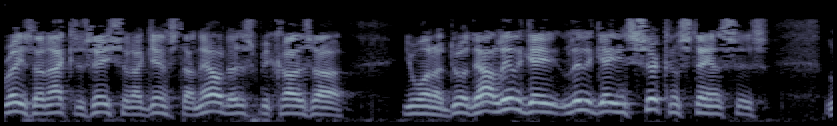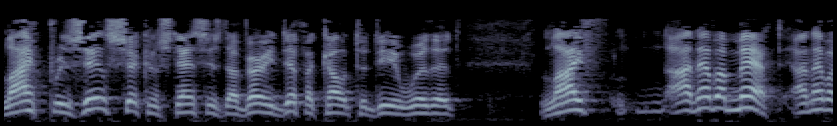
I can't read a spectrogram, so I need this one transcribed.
raise an accusation against an elder just because uh, you want to do it. There are litigating, litigating circumstances. Life presents circumstances that are very difficult to deal with it. Life, I never met, I never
